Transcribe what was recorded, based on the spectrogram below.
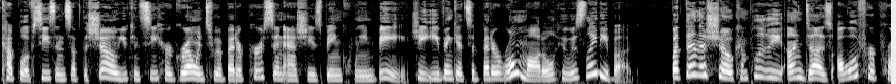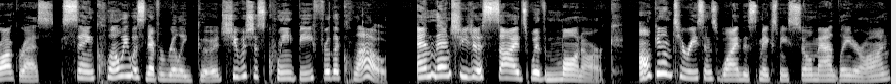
couple of seasons of the show, you can see her grow into a better person as she's being Queen Bee. She even gets a better role model who is Ladybug. But then the show completely undoes all of her progress, saying Chloe was never really good, she was just Queen Bee for the clout. And then she just sides with Monarch. I'll get into reasons why this makes me so mad later on,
